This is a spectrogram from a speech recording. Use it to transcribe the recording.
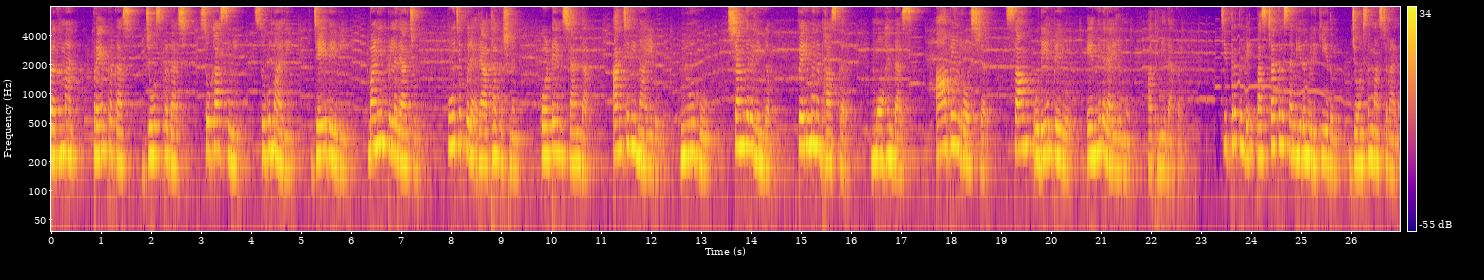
റഹ്മാൻ പ്രേംപ്രകാശ് ജോസ് പ്രകാശ് സുഹാസിനി സുകുമാരി ജയദേവി മണിയൻപിള്ള രാജു പൂജപ്പുര രാധാകൃഷ്ണൻ കോട്ടയം ശാന്ത അഞ്ജലി നായിഡു നൂഹു ശങ്കരലിംഗം പെരുമന ഭാസ്കർ മോഹൻദാസ് ആബേൽ റോസ്റ്റർ സാം ഉദയംപേരൂർ എന്നിവരായിരുന്നു അഭിനേതാക്കൾ. ചിത്രത്തിന്റെ പശ്ചാത്തല സംഗീതം ഒരുക്കിയതും ജോൺസൺ മാസ്റ്ററാണ്.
